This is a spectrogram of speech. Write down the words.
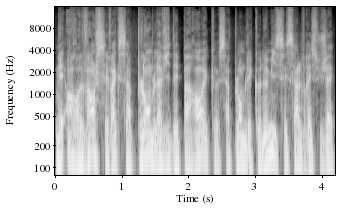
Mais en revanche, c'est vrai que ça plombe la vie des parents et que ça plombe l'économie. C'est ça le vrai sujet.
